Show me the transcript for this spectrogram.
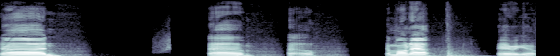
Shane. Um. Uh oh. Come on out. There we go.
